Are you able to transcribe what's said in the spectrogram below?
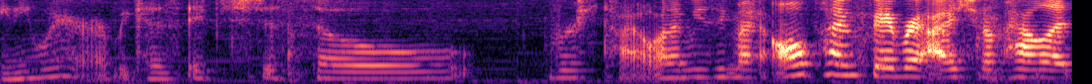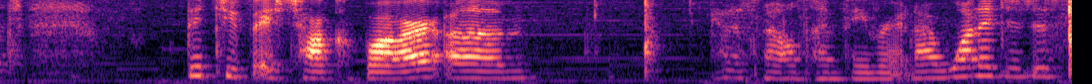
anywhere because it's just so versatile. And I'm using my all-time favorite eyeshadow palette, the Too Faced Chocolate Bar. Um, that's my all-time favorite. And I wanted to just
